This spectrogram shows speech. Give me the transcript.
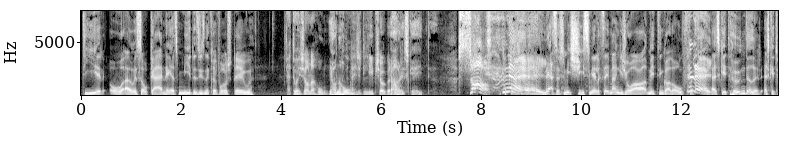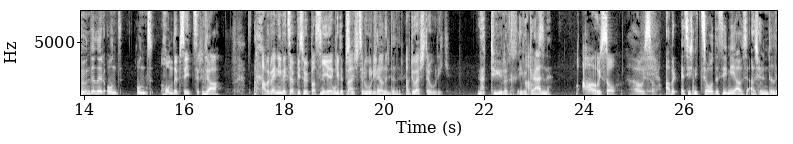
Tiere auch, auch so gerne haben, als wir das uns nicht vorstellen können. Ja, du hast schon einen Hund. Ja, einen Hund. Du liebst Ja, überall. das geht. So! Nein! Nee, also, es scheisst mir ehrlich gesagt manchmal schon an, mit ihm laufen. Nein! Es gibt Hündler. Es gibt Hündler und, und, Hundebesitzer. ja. Aber wenn ihm jetzt etwas würde passieren, gibt- wärst du traurig, oder? Aber du wärst traurig. Natürlich, ich will Also. rennen. Also. Also. Aber es ist nicht so, dass ich mich als, als Hündler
